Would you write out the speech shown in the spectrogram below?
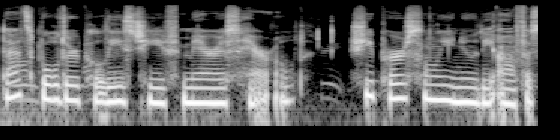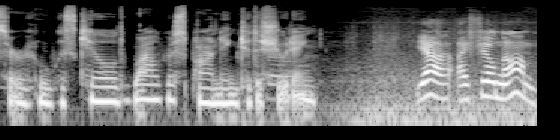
That's Boulder Police Chief Maris Herold. She personally knew the officer who was killed while responding to the shooting. Yeah, I feel numb.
